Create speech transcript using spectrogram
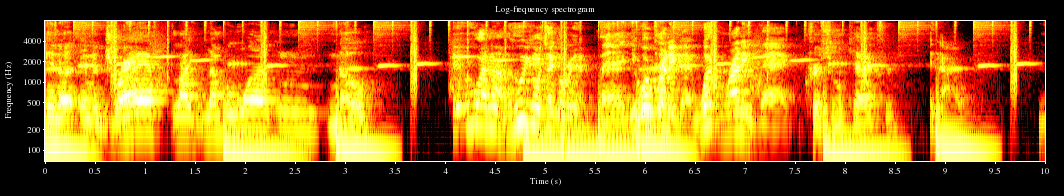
in a in a draft like number one? Mm, no, Eh, Why not? Who you gonna take over him? man. You What running back? What running back? Christian McCaffrey. No, You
